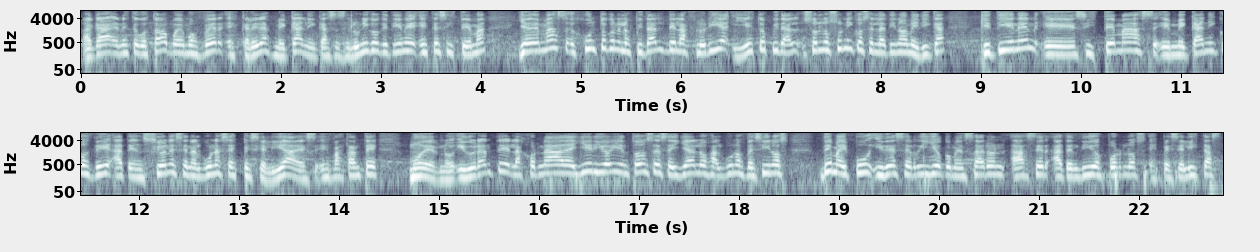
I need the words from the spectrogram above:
acá en este costado podemos ver escaleras mecánicas, es el único que tiene este sistema y además junto con el Hospital de la Florida y este hospital son los únicos en Latinoamérica que tienen eh, sistemas eh, mecánicos de atenciones en algunas especialidades. Es bastante moderno y durante la jornada de ayer y hoy entonces eh, ya los algunos vecinos de Maipú y de Cerrillo comenzaron a ser atendidos por los especialistas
